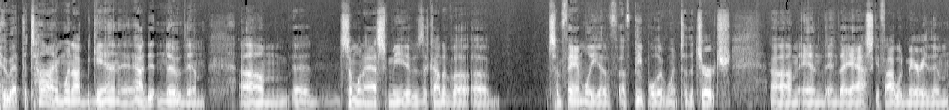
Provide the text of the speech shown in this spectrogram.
who, at the time when I began, I didn't know them. Um, uh, someone asked me. It was the kind of a, a some family of, of people that went to the church um, and and they asked if I would marry them,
